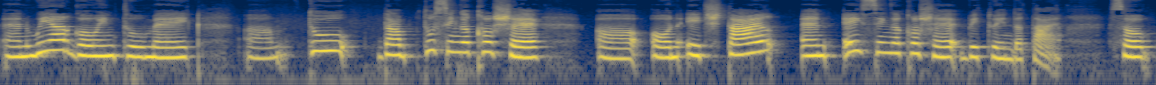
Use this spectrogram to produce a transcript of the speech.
and we are going to make um, single crochet uh, on each tile and a single crochet between the tile. So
